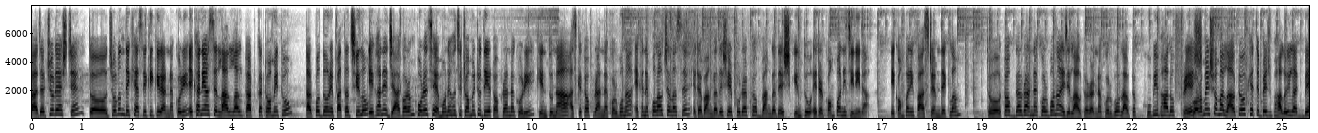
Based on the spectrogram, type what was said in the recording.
বাজার চলে আসছে, তো চলুন দেখে আজকে কি কি রান্না করি। এখানে আছে লাল লাল টাটকা টমেটো, তারপর ধনে পাতা ছিল। এখানে যা গরম পড়েছে, মনে হচ্ছে টমেটো দিয়ে টক রান্না করি, কিন্তু না, আজকে টক রান্না করব না। এখানে পোলাও চাল আছে, এটা বাংলাদেশের প্রোডাক্ট অফ বাংলাদেশ কিন্তু এটার কোম্পানি চিনি না। এই কোম্পানি ফার্স্ট টাইম দেখলাম। তো টক ডাল রান্না করব না, এই যে লাউটা রান্না করব। লাউটা খুবই ভালো ফ্রেশ গরমের সময় লাউটাও খেতে বেশ ভালোই লাগবে।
